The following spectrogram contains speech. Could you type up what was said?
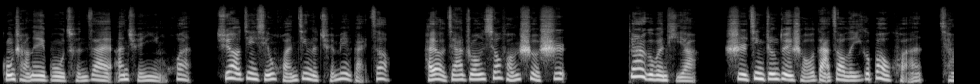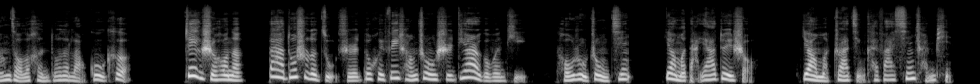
工厂内部存在安全隐患，需要进行环境的全面改造，还要加装消防设施。第二个问题啊，是竞争对手打造了一个爆款，抢走了很多的老顾客。这个时候呢，大多数的组织都会非常重视第二个问题，投入重金，要么打压对手，要么抓紧开发新产品。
